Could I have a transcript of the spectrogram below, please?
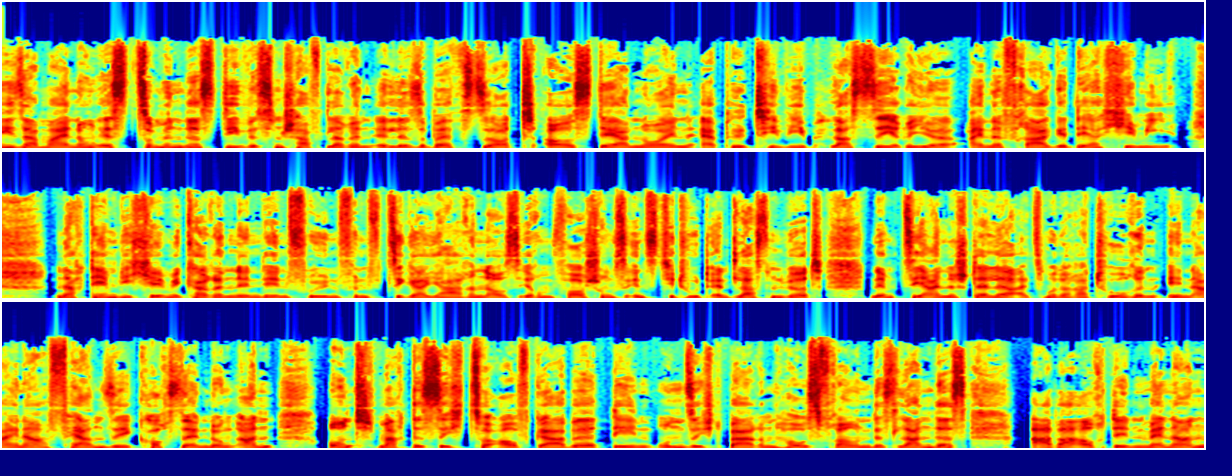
Dieser Meinung ist zumindest die Wissenschaftlerin Elizabeth Sott aus der neuen Apple TV Plus Serie Eine Frage der Chemie. Nachdem die Chemikerin in den frühen 50er Jahren aus ihrem Forschungsinstitut entlassen wird, nimmt sie eine Stelle als Moderatorin in einer Fernsehkochsendung an und macht es sich zur Aufgabe, den unsichtbaren Hausfrauen des Landes, aber auch den Männern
